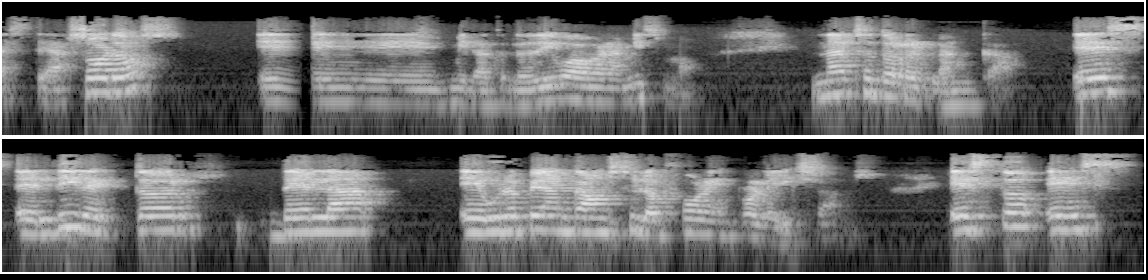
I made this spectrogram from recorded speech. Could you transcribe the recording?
este, a Soros. Eh, mira, te lo digo ahora mismo. Nacho Torreblanca es el director de la European Council of Foreign Relations. Esto es,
